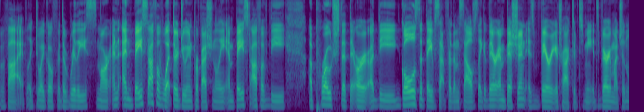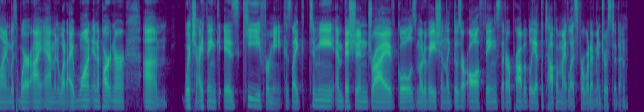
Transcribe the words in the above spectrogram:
vibe. Like, do I go for the really smart and and based off of what they're doing professionally and based off of the approach that they or uh, the goals that they've set for themselves, like their ambition is very attractive to me. It's very much in line with where I am and what I want in a partner. Um, which I think is key for me because, like, to me, ambition, drive, goals, motivation, like, those are all things that are probably at the top of my list for what I'm interested in.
